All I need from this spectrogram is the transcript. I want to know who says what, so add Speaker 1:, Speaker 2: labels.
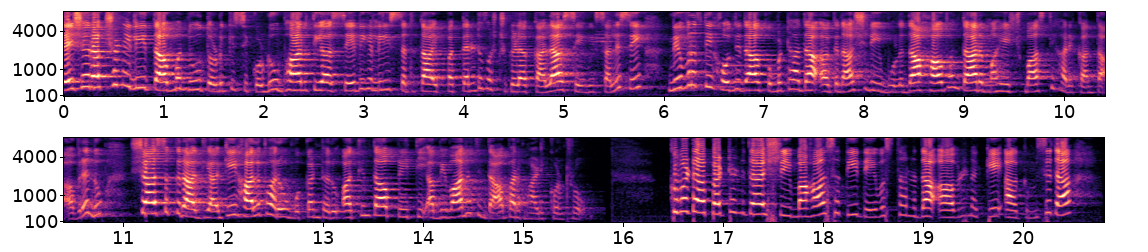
Speaker 1: ದೇಶ ರಕ್ಷಣೆಯಲ್ಲಿ ತಮ್ಮನ್ನು ತೊಡಗಿಸಿಕೊಂಡು ಭಾರತೀಯ ಸೇನೆಯಲ್ಲಿ ಸತತ ಇಪ್ಪತ್ತೆರಡು ವರ್ಷಗಳ ಕಾಲ ಸೇವೆ ಸಲ್ಲಿಸಿ ನಿವೃತ್ತಿ ಹೊಂದಿದ ಕುಮಟಾದ ಅಗನಾಶಿನಿ ಮೂಲದ ಹವಾಲ್ದಾರ್ ಮಹೇಶ್ ಮಾಸ್ತಿ ಹರಿಕಾಂತ ಅವರನ್ನು ಶಾಸಕರಾದಿಯಾಗಿ ಹಲವಾರು ಮುಖಂಡರು ಅತ್ಯಂತ ಪ್ರೀತಿ ಅಭಿಮಾನದಿಂದ ಬರಮಾಡಿಕೊಂಡರು. ಕುಮಟಾ ಪಟ್ಟಣದ ಶ್ರೀ ಮಹಾಸತಿ ದೇವಸ್ಥಾನದ ಆವರಣಕ್ಕೆ ಆಗಮಿಸಿದ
